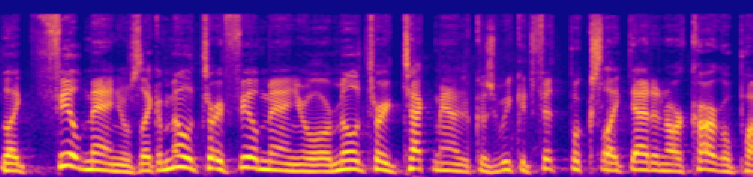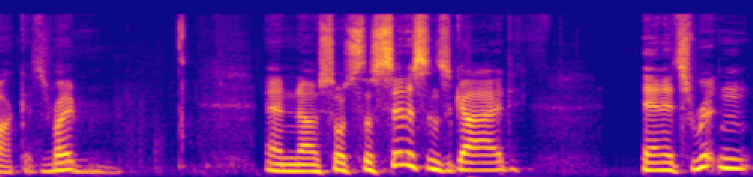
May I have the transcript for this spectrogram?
like field manuals, like a military field manual or military tech manual, because we could fit books like that in our cargo pockets, right? And uh, so it's the Citizen's Guide, and it's written,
